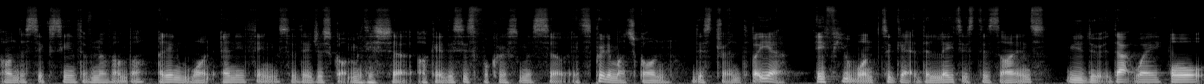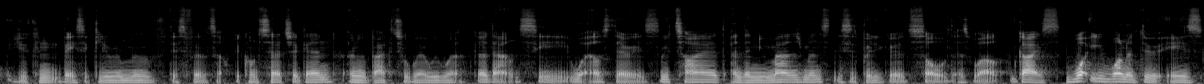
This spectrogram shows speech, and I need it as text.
on the 16th of November. I didn't want anything, so they just got me this shirt. Okay, this is for Christmas, so it's pretty much gone, this trend. But yeah, if you want to get the latest designs, you do it that way or you can basically remove this filter. Click on search again and we're back to where we were. Go down see what else there is. Retired and then new management. This is pretty good. Sold as well. Guys what you want to do is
